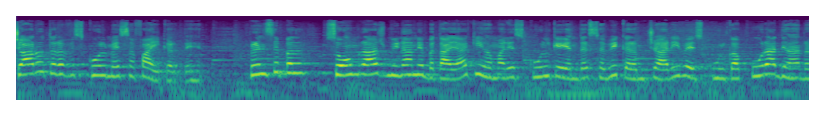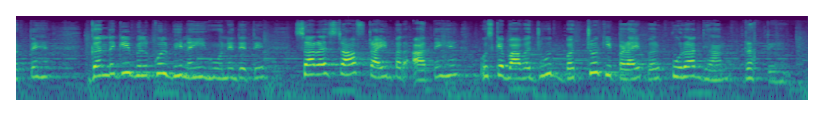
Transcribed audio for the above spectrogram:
चारों तरफ़ स्कूल में सफ़ाई करते हैं। प्रिंसिपल सोमराज मीणा ने बताया कि हमारे स्कूल के अंदर सभी कर्मचारी व स्कूल का पूरा ध्यान रखते हैं। गंदगी बिल्कुल भी नहीं होने देते। सारा स्टाफ टाइम पर आते हैं। उसके बावजूद बच्चों की पढ़ाई पर पूरा ध्यान रखते हैं।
